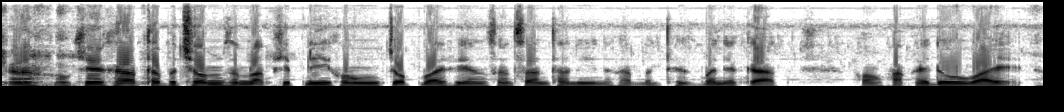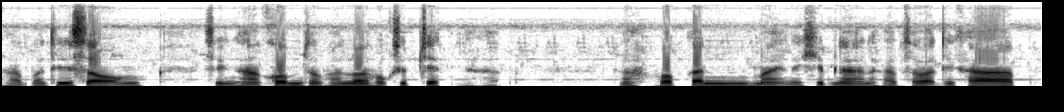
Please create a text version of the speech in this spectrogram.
อะโอเคครับท่านผู้ชมสำหรับคลิปนี้คงจบไว้เพียงสั้น ๆ เท่านี้นะครับ บันทึกบรรยากาศของผักไฮโดรไว้นะครับ วันที่ 2 สิงหาคม 2567 นะครับอะพบกันใหม่ในคลิปหน้านะครับ สวัสดีครับ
